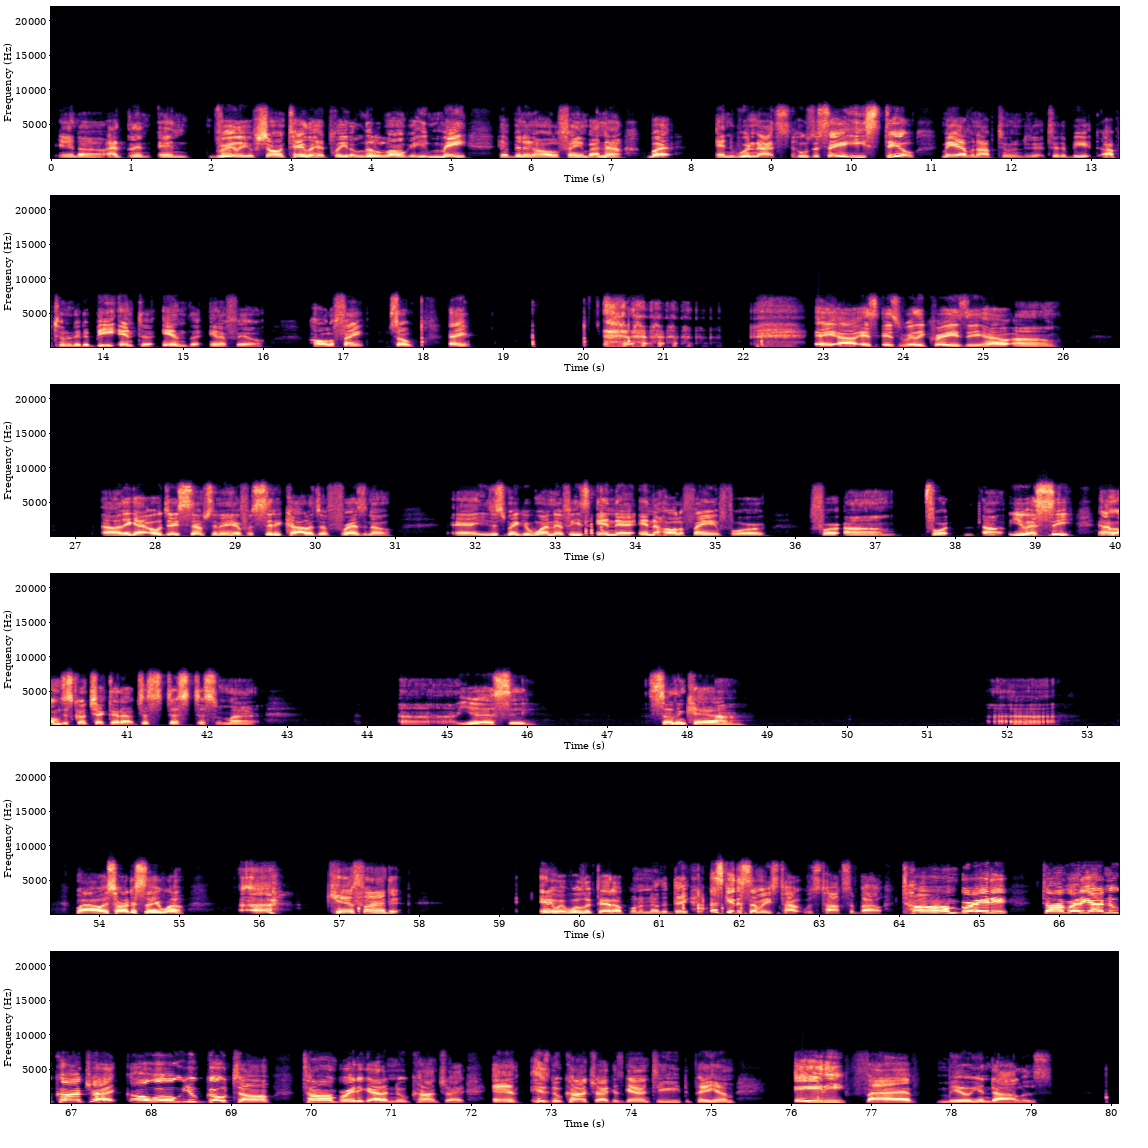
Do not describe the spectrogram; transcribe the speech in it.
And uh, I, and and really, if Sean Taylor had played a little longer, he may have been in the Hall of Fame by now. But and we're not. Who's to say he still may have an opportunity to, to be opportunity to be into in the NFL Hall of Fame. So, hey. hey, uh, it's it's really crazy how um, uh, they got O.J. Simpson in here for City College of Fresno, and you just make you wonder if he's in there in the Hall of Fame for for um, for uh, USC. And I'm, I'm just gonna check that out just just just for my uh, USC, Southern Cal. Uh, wow, it's hard to say. Well, uh, can't find it. Anyway, we'll look that up on another day. Let's get to some of these talk talks about Tom Brady. Tom Brady got a new contract. Oh, well, you go, Tom. Tom Brady got a new contract, and his new contract is guaranteed to pay him $85 million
